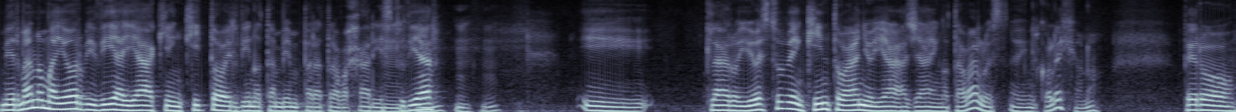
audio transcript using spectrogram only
mi hermano mayor vivía ya aquí en Quito, él vino también para trabajar y estudiar. Y claro, yo estuve en quinto año ya allá en Otavalo, en el colegio, ¿no? Pero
